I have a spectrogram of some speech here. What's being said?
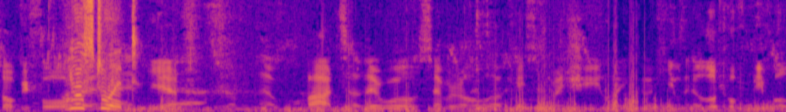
saw before Used to it. yeah, Yeah. Um, uh, but uh, there were several uh, cases when she like uh, healed a lot of people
